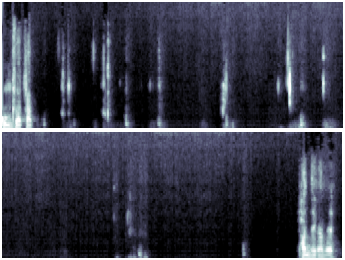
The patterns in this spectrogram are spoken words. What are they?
กุ้งสดครับ พันใช้กันเลย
